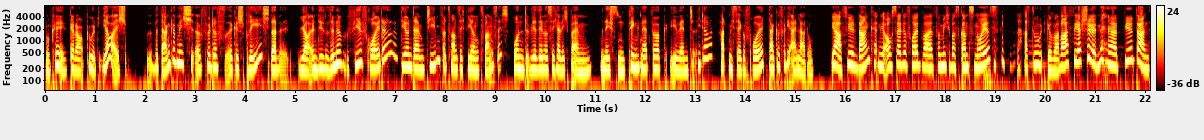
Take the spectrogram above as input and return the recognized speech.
Okay, genau. Gut. Ja, ich bedanke mich äh, für das äh, Gespräch. Dann, ja, in diesem Sinne viel Freude dir und deinem Team für 2024. Und wir sehen uns sicherlich beim nächsten Pink Network Event wieder. Hat mich sehr gefreut. Danke für die Einladung. Ja, vielen Dank. Hat mich auch sehr gefreut. War für mich was ganz Neues. Hast du gut gemacht. War sehr schön. vielen Dank.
